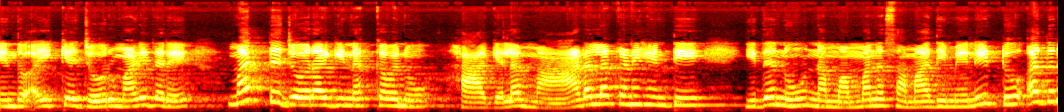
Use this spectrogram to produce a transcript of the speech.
ಎಂದು ಐಕೆ ಜೋರು ಮಾಡಿದರೆ ಮತ್ತೆ ಜೋರಾಗಿ ನಕ್ಕವನು. ಹಾಗೆಲ್ಲ ಮಾಡಲ್ಲ ಕಣೆ ಹೆಂಡತಿ. ಇದನ್ನು ನಮ್ಮಮ್ಮನ ಸಮಾಧಿ ಮೇಲಿಟ್ಟು ಅದರ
